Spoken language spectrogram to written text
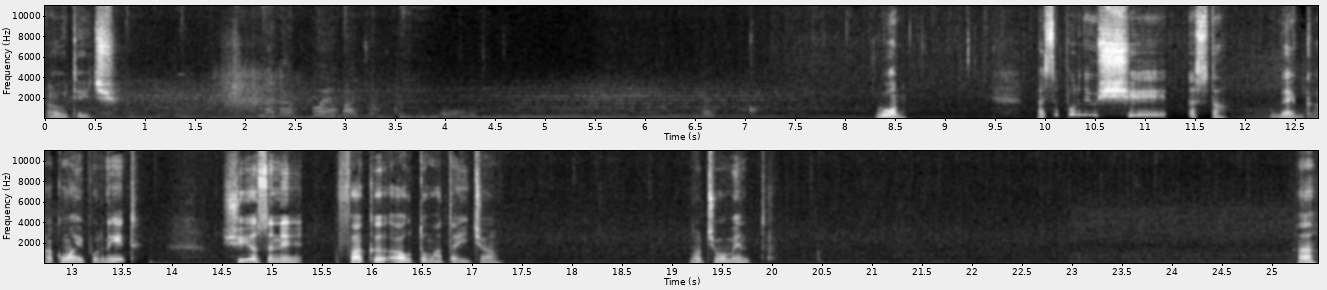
A, uite aici. Noi la voi facem. Bun. Hai să pornim și asta. Bang. Acum ai pornit. Și o să ne facă automat aici. În orice moment. Ha?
